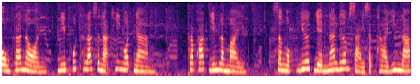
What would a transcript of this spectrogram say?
องค์พระนอนมีพุทธลักษณะที่งดงาม พระพักยิ้มละไม สงบเยือกเย็นน่าเลื่อมใสศรัทธายิ่งนัก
